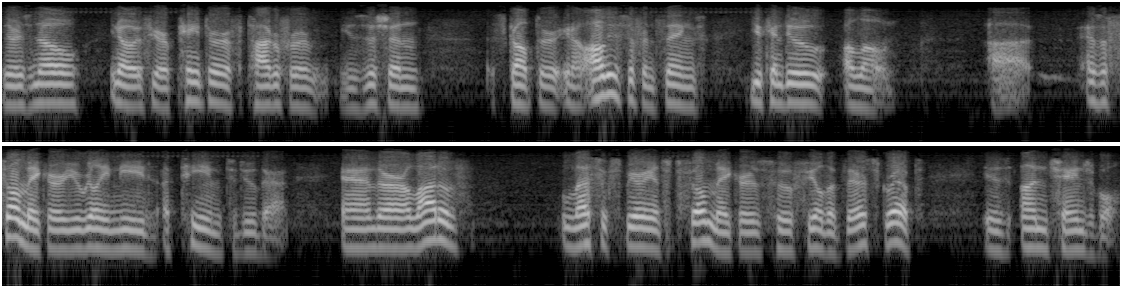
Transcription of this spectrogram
There is no, you know, if you're a painter, a photographer, musician, sculptor, you know, all these different things you can do alone. Uh, as a filmmaker, you really need a team to do that. And there are a lot of less experienced filmmakers who feel that their script is unchangeable,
